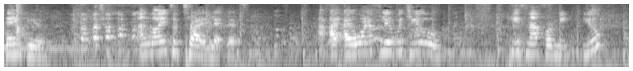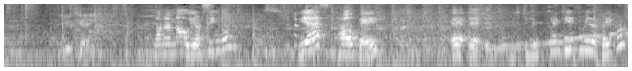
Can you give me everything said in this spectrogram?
Thank you. I'm going to try. Let, let's. I, I want to flirt with you. He's not for me. You? UK. No, no, no. You're single? Yes? Okay. Uh, uh, you can give me the papers?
